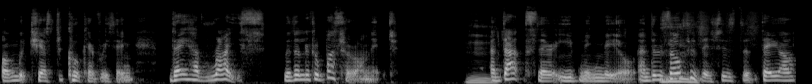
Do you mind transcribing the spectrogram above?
on which she has to cook everything. They have rice with a little butter on it. Mm. And that's their evening meal. And the result mm. of this is that they are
